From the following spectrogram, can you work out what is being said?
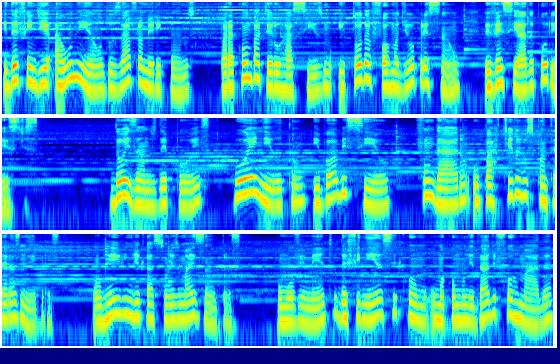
e defendia a união dos afro-americanos para combater o racismo e toda forma de opressão vivenciada por estes. Dois anos depois, Huey Newton e Bob Seale fundaram o Partido dos Panteras Negras, com reivindicações mais amplas. O movimento definia-se como uma comunidade formada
